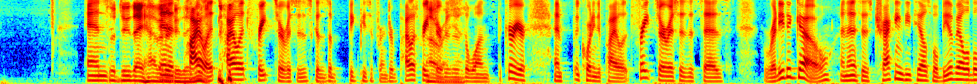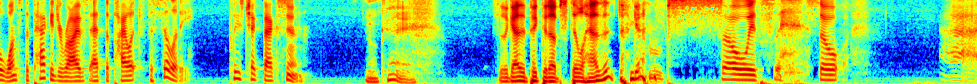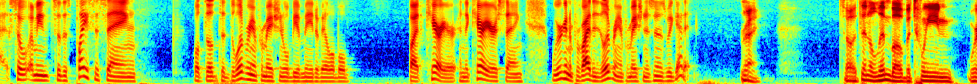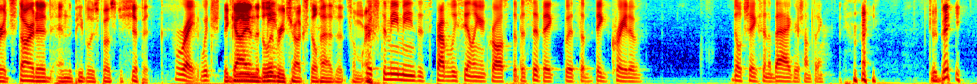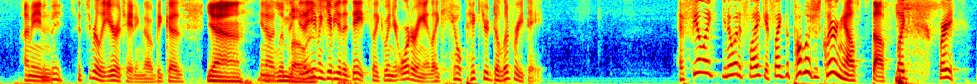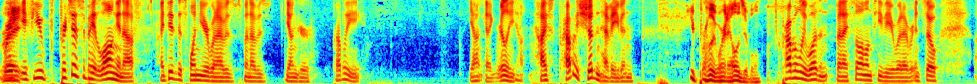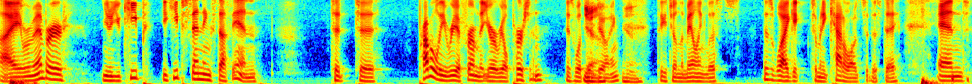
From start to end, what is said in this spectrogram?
And So do they have it and or it's pilot pilot freight services because it's a big piece of furniture pilot freight Oh, right, services is the one the courier and according to pilot freight services it says ready to go and then it says tracking details will be available once the package arrives at the pilot facility please check back soon? Okay. So the guy that picked it up still has it, I guess? so it's so uh, so i mean so this place is saying well the, the delivery information will be made available by the carrier and the carrier is saying we're going to provide the delivery information as soon as we get it Right. So it's in a limbo between where it started and the people who are supposed to ship it. right which The guy in the delivery means- truck still has it somewhere. which to me means it's probably sailing across the pacific with a big crate of milkshakes in a bag or something right. Could be. i mean be. it's really irritating though because Yeah. You know, limbo. they, they even give you the dates, like when you're ordering it. Like, yo, pick your delivery date. I feel like you know what it's like. It's like the Publishers Clearinghouse stuff, like where where Right. if you participate long enough. I did this one year when I was when I was younger, probably young, like really young. High school, probably shouldn't have even. You probably weren't eligible. Probably wasn't, but I saw it on TV or whatever. And so I remember, you know, you keep you keep sending stuff in to to probably reaffirm that you're a real person is what Yeah. they're doing Yeah. To get you on the mailing lists. This is why I get so many catalogs to this day. And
